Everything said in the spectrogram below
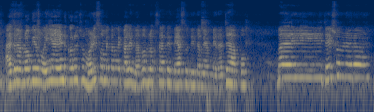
આજના બ્લોગે હું અહીંયા એન્ડ કરું છું. મળીશું અમે તમને કાલે નવા બ્લોગ સાથે. ત્યાં સુધી તમે અમને રજા આપો. બાય જય સ્વામિનારાયણ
